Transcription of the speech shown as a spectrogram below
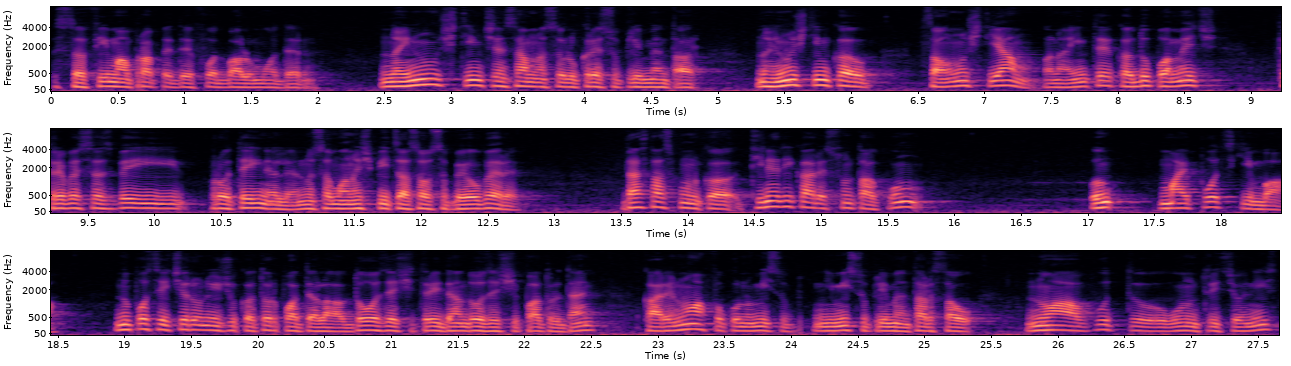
să fim aproape de fotbalul modern. Noi nu știm ce înseamnă să lucrezi suplimentar. Noi nu știm că, sau nu știam înainte, că după meci trebuie să-ți bei proteinele, nu să mănânci pizza sau să bei o bere. De asta spun că tinerii care sunt acum mai pot schimba. Nu poți să-i ceri unui jucător, poate la 23 de ani, 24 de ani, care nu a făcut nimic, nimic suplimentar sau nu a avut uh, un nutriționist,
